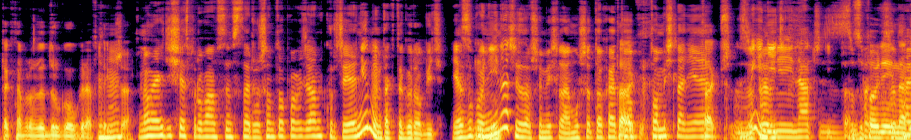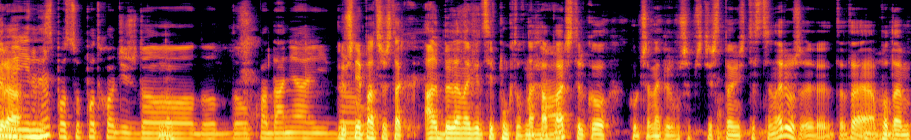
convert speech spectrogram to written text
tak naprawdę drugą grę w tej mhm. grze. No jak dzisiaj spróbowałem z tym scenariuszem, to powiedziałem, kurczę, ja nie umiem tak tego robić. Ja zupełnie mhm. inaczej zawsze myślałem, muszę trochę tak. to, to myślenie tak. zmienić. Zupełnie inaczej, zupełnie, zupełnie inna zupełnie gra. inny mhm. sposób podchodzisz do, no. do, do układania i do... Już nie patrzysz tak, ale byle najwięcej punktów nachapać, no. tylko kurczę, najpierw muszę przecież spełnić te scenariusze, te, te, a no. potem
